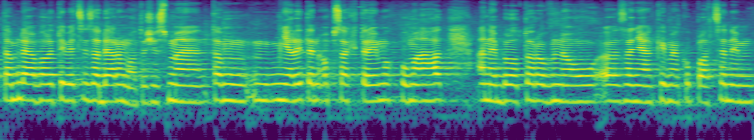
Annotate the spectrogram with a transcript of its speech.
tam dávali ty věci zadarmo, to, že jsme tam měli ten obsah, který mohl pomáhat a nebylo to rovnou uh, za nějakým jako placeným,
